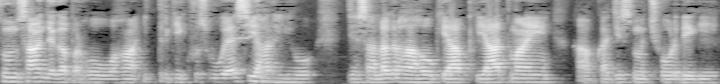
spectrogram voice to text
सुनसान जगह पर हो, वहाँ इत्र की खुशबू ऐसी आ रही हो, जैसा लग रहा हो कि आपकी आत्माएँ आपका जिस्म छोड़ देगी।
